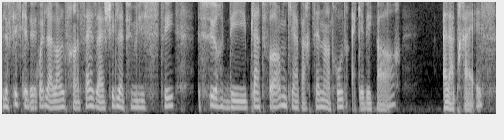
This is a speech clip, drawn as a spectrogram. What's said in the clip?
L'Office québécois de la langue française a acheté de la publicité sur des plateformes qui appartiennent, entre autres, à Québécois, à la presse,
